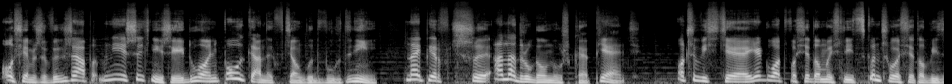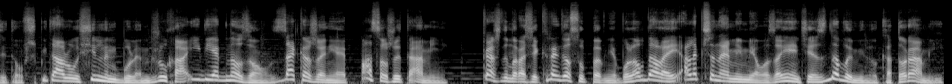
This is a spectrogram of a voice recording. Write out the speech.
Osiem żywych żab, mniejszych niż jej dłoń, połykanych w ciągu dwóch dni. Najpierw trzy, a na drugą nóżkę pięć. Oczywiście, jak łatwo się domyślić, skończyło się to wizytą w szpitalu, silnym bólem brzucha i diagnozą zakażenie pasożytami. W każdym razie kręgosłup pewnie bolał dalej, ale przynajmniej miało zajęcie z nowymi lokatorami.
